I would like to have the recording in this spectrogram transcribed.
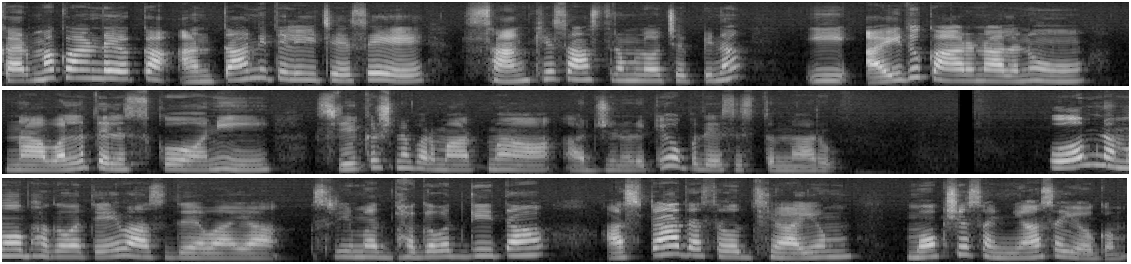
కర్మకాండ యొక్క అంతాన్ని తెలియచేసే సాంఖ్యశాస్త్రంలో చెప్పిన ఈ ఐదు కారణాలను నా వల్ల తెలుసుకో అని శ్రీకృష్ణ పరమాత్మ అర్జునుడికి ఉపదేశిస్తున్నారు. ఓం నమో భగవతే వాసుదేవాయ. శ్రీమద్ భగవద్గీత అష్టాదశోధ్యాయం మోక్ష సన్యాస యోగం.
